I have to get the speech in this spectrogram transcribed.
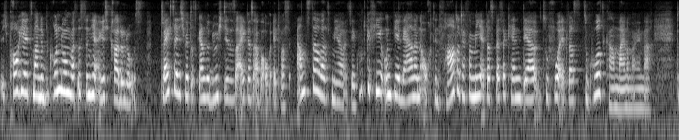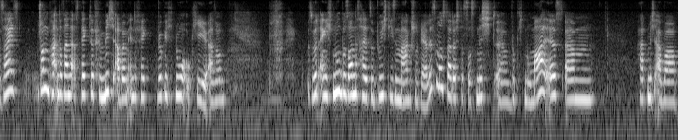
Ich brauche hier jetzt mal eine Begründung, was ist denn hier eigentlich gerade los? Gleichzeitig wird das Ganze durch dieses Ereignis aber auch etwas ernster, was mir sehr gut gefiel. Und wir lernen auch den Vater der Familie etwas besser kennen, der zuvor etwas zu kurz kam, meiner Meinung nach. Das heißt, schon ein paar interessante Aspekte für mich, aber im Endeffekt wirklich nur okay. Also es wird eigentlich nur besonders halt so durch diesen magischen Realismus, dadurch, dass das nicht äh, wirklich normal ist, ähm, hat mich aber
